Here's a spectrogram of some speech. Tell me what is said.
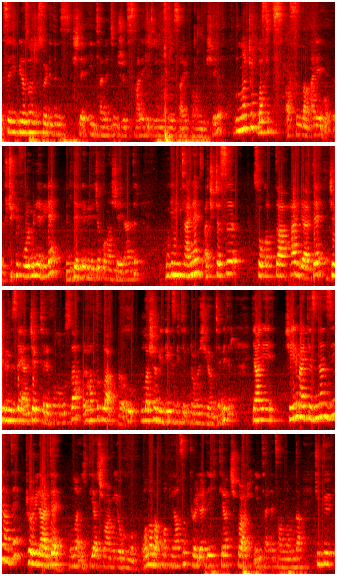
Mesela biraz önce söylediniz işte internetin ücretsiz hale getirilmesi vesaire falan gibi şeyler. Bunlar çok basit aslında hani küçük bir formülle bile giderilebilecek olan şeylerdir. Bugün internet açıkçası sokakta her yerde cebimizde yani cep telefonumuzda rahatlıkla e, ulaşabildiğimiz bir teknoloji yöntemidir. Yani şehir merkezinden ziyade köylerde buna ihtiyaç var mı yok mu? Ona bakmak lazım. Köylerde ihtiyaç var internet anlamında. Çünkü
